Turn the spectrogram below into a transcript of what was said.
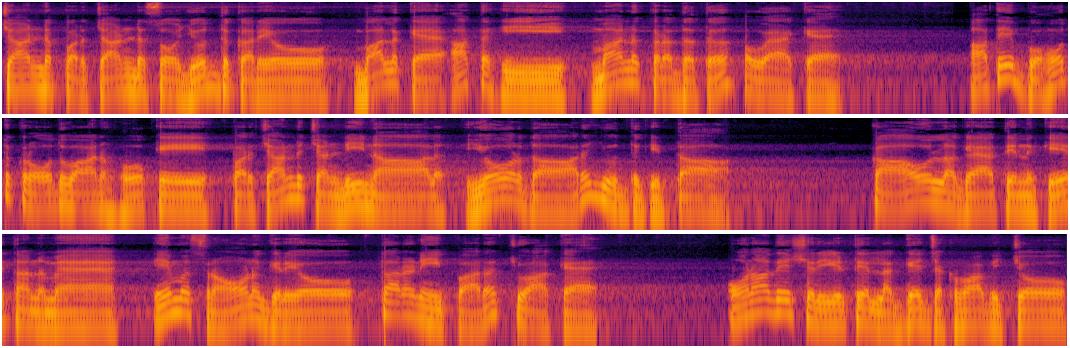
ਚੰਡ ਪ੍ਰਚੰਡ ਸੋ ਯੁੱਧ ਕਰਿਓ, ਬਲ ਕੈ ਅਤ ਹੀ, ਮਨ ਕਰਦਤ ਹੋਵੈ ਕੈ। ਅਤੇ ਬਹੁਤ ਕ੍ਰੋਧਵਾਨ ਹੋ ਕੇ ਪ੍ਰਚੰਡ ਚੰਡੀ ਨਾਲ ਜ਼ੋਰਦਾਰ ਯੁੱਧ ਕੀਤਾ। ਕਾਉ ਲਗੈ ਤਿਨ ਕੇ ਤਨ ਮੈਂ, ਇਮ ਸਰਾਉਣ ਗਿਰਿਓ ਧਰਣੀ ਪਰ ਚੁਆਕੈ ਉਹਨਾਂ ਦੇ ਸਰੀਰ ਤੇ ਲੱਗੇ ਜ਼ਖਮਾਂ ਵਿੱਚੋਂ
